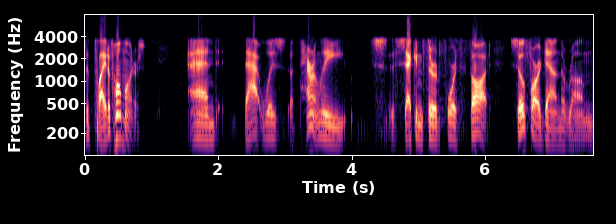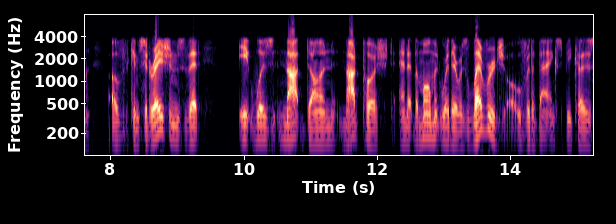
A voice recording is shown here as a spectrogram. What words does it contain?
the plight of homeowners. And that was apparently second, third, fourth thought so far down the rung of the considerations that – it was not done, not pushed, and at the moment where there was leverage over the banks because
